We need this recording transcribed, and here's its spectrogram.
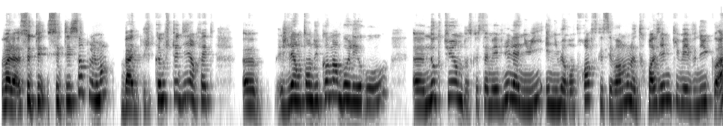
Voilà, c'était simplement, bah, comme je te dis, en fait, euh, je l'ai entendu comme un boléro, euh, nocturne parce que ça m'est venu la nuit, et numéro 3 parce que c'est vraiment le troisième qui m'est venu, quoi.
